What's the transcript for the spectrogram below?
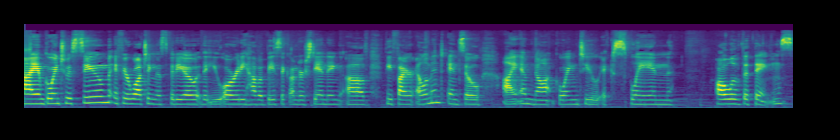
I am going to assume if you're watching this video that you already have a basic understanding of the fire element and so I am not going to explain all of the things.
